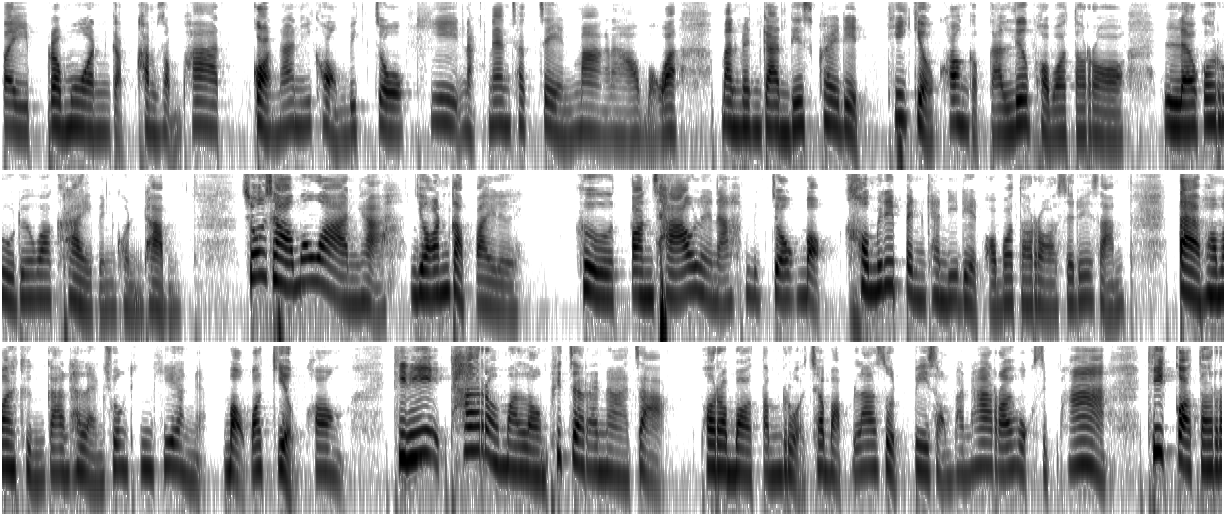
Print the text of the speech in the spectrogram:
ไปประมวลกับคำสัมภาษณ์ ก่อนหน้านี้ของบิ๊กโจ๊กที่หนักแน่นชัดเจนมากนะคะบอกว่ามันเป็นการดิสเครดิตที่เกี่ยวข้องกับการเลือกพบตร แล้วก็รู้ด้วยว่าใครเป็นคนทำช่วงเช้าเมื่อวานค่ะ ย้อนกลับไปเลย คือตอนเช้าเลยนะบิ๊กโจ๊กบอกเขาไม่ได้เป็นแคนดิเดตพบตรซะด้วยซ้ำแต่พอมาถึงการแถลงช่วงเที่ยงเนี่ยบอกว่าเกี่ยวข้อง ทีนี้ถ้าเรามาลองพิจารณาจาก พรบตำรวจฉบับล่าสุดปี 2565 ที่กตร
